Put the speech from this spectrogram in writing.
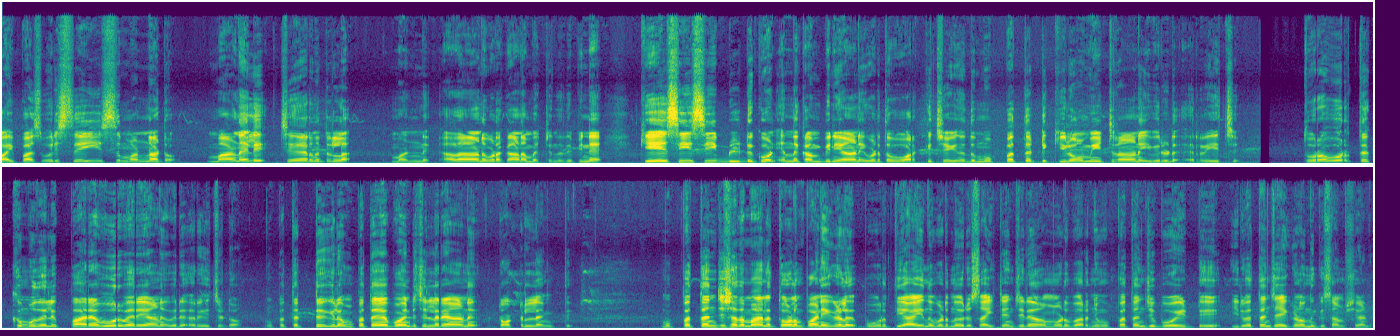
ബൈപ്പാസ് ഒരു സൈസ് മണ്ണാട്ടോ മണൽ ചേർന്നിട്ടുള്ള മണ്ണ്. അതാണ് ഇവിടെ കാണാൻ പറ്റുന്നത്. പിന്നെ കെ സി സി ബിൽഡ്കോൺ എന്ന കമ്പനിയാണ് ഇവിടുത്തെ വർക്ക് ചെയ്യുന്നത്. മുപ്പത്തെട്ട് കിലോമീറ്ററാണ് ഇവരുടെ റീച്ച് തുറവൂർ തെക്ക് മുതൽ പരവൂർ വരെയാണ് ഇവർ റീച്ച് കേട്ടോ മുപ്പത്തെട്ട് കിലോ മുപ്പത്തേഴ് പോയിന്റ് ചില്ലറയാണ് ടോട്ടൽ ലെങ്ത് മുപ്പത്തഞ്ച് ശതമാനത്തോളം പണികൾ പൂർത്തിയായി എന്ന് ഇവിടുന്ന് ഒരു സൈറ്റ് എഞ്ചിനീയർ നമ്മോട് പറഞ്ഞു. മുപ്പത്തഞ്ച് പോയിട്ട് ഇരുപത്തഞ്ച് അയക്കണമെന്ന് എനിക്ക് സംശയമാണ്.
